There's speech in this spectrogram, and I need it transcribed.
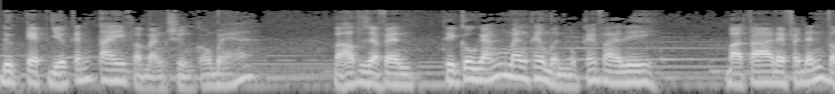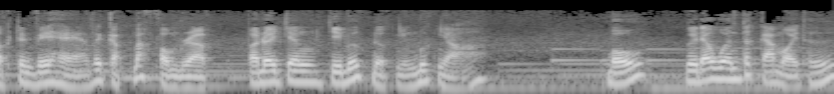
Được kẹp giữa cánh tay và mạng sườn con bé. Bà Hobzaven thì cố gắng mang theo mình một cái vali. Bà ta đang phải đánh vật trên vỉa hè với cặp mắt phòng rợp Và đôi chân chỉ bước được những bước nhỏ. Bố, người đã quên tất cả mọi thứ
